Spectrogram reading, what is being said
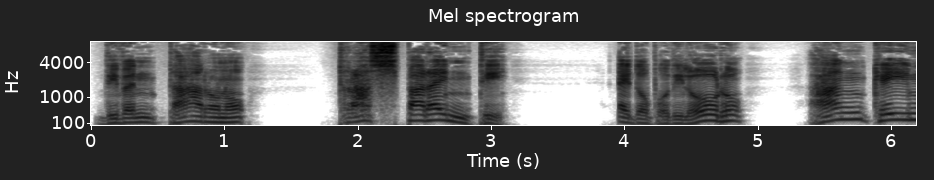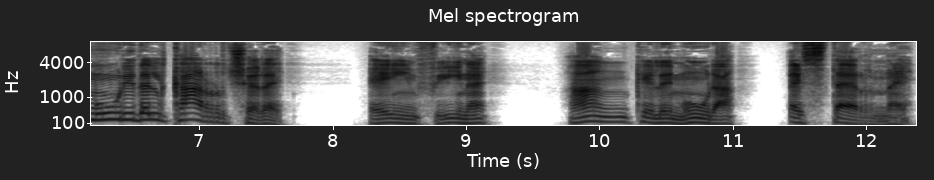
diventarono trasparenti e dopo di loro anche i muri del carcere e infine anche le mura esterne.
